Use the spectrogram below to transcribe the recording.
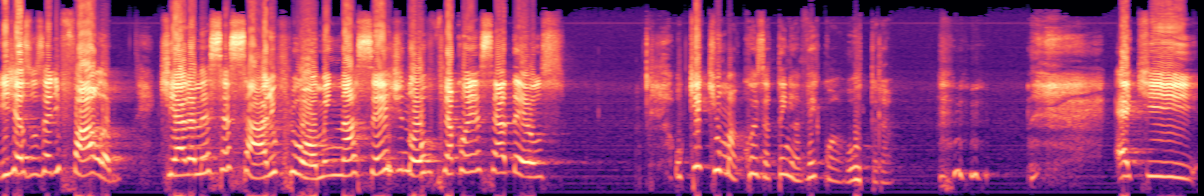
E Jesus ele fala que era necessário para o homem nascer de novo para conhecer a Deus. O que que uma coisa tem a ver com a outra? é que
